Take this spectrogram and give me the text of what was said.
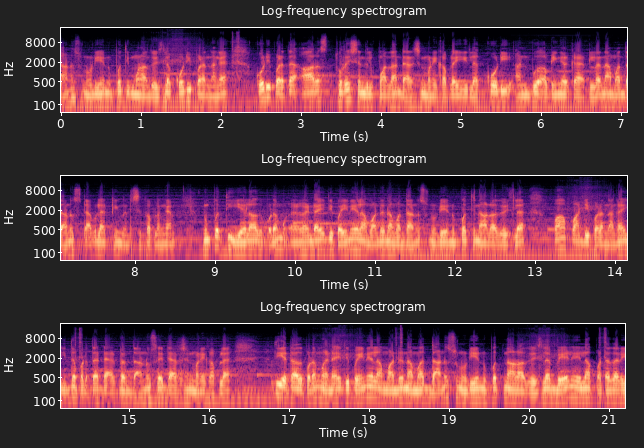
தனுஷனுடைய முப்பத்தி மூணாவது வயசில் கொடி படம் தாங்க கொடி படத்தை ஆர்எஸ் துரை செந்தில்குமார் தான் டைரக்ஷன் பண்ணியிருக்காப்ல இதில் கொடி அன்பு அப்படிங்கிற கேரக்டரில் நம்ம தனுஷ் டபுள் ஆக்டிங் நடிச்சுக்காப்புலங்க முப்பத்தி ஏழாவது படம் ரெண்டாயிரத்தி பதினேழாம் ஆண்டு நம்ம தனுஷனுடைய முப்பத்தி நாலாவது வயசில் பா பாண்டி படம் தாங்க இந்த படத்தை டேரக்டர் தனுஷை டைரக்ஷன் பண்ணியிருக்காப்ல முப்பத்தி எட்டாவது படம் ரெண்டாயிரத்தி பதினேழாம் ஆண்டு நம்ம தனுஷனுடைய முப்பத்தி நாலாவது வயசில் வேலையில்லா பட்டதாரி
